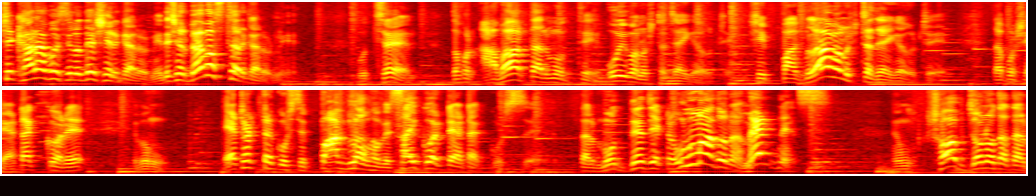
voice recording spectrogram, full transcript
সে খারাপ হয়েছিল দেশের কারণে, দেশের ব্যবস্থার কারণে, বুঝছেন? তখন আবার তার মধ্যে ওই মানুষটা জায়গা ওঠে, সেই পাগলা মানুষটা জায়গা ওঠে। তারপর সে অ্যাটাক করে এবং অ্যাটাকটা করছে পাগলাভাবে সাইকো একটা অ্যাটাক করছে। তার মধ্যে যে একটা উন্মাদনা ম্যাডনেস এবং সব জনতা তার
